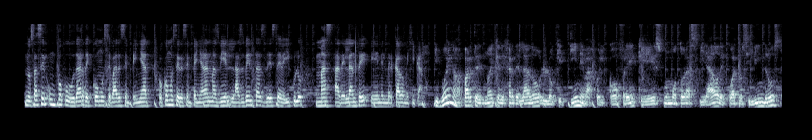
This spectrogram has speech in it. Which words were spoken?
nos hacen un poco dudar de cómo se va a desempeñar o cómo se desempeñarán más bien las ventas de este vehículo más adelante en el mercado mexicano. Y bueno, aparte no hay que dejar de lado lo que tiene bajo el cofre, que es un motor aspirado de 4 cilindros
